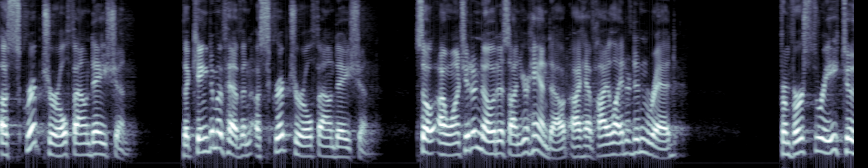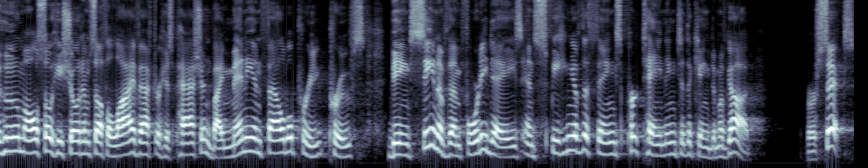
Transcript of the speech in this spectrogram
a scriptural foundation. The kingdom of heaven, a scriptural foundation. So I want you to notice on your handout, I have highlighted in red from verse 3 To whom also he showed himself alive after his passion by many infallible proofs, being seen of them 40 days, and speaking of the things pertaining to the kingdom of God. Verse 6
